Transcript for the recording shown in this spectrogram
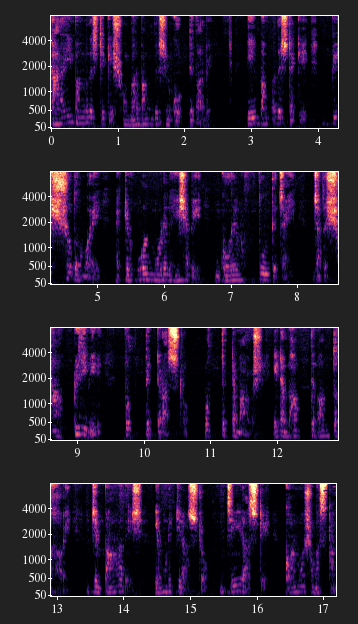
কারা এই বাংলাদেশটাকে সোনার বাংলাদেশ গড়তে পারবে? এই বাংলাদেশটাকে বিশ্ব দরবারে একটা রোল মডেল হিসাবে গড়ে তুলতে চাই, যাতে সারা পৃথিবীর প্রত্যেকটা রাষ্ট্র প্রত্যেকটা মানুষ এটা ভাবতে বাধ্য হয় যে বাংলাদেশ এমন একটি রাষ্ট্র, যেই রাষ্ট্রে কর্মসংস্থান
